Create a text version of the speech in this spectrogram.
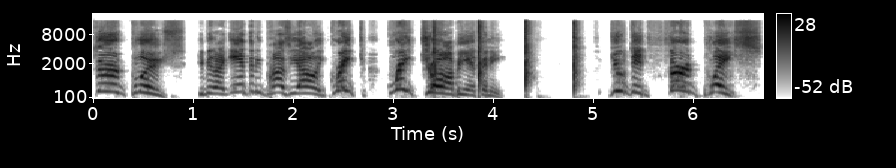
third place." He'd be like, "Anthony Parziale, great, great job, Anthony. You did third place.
